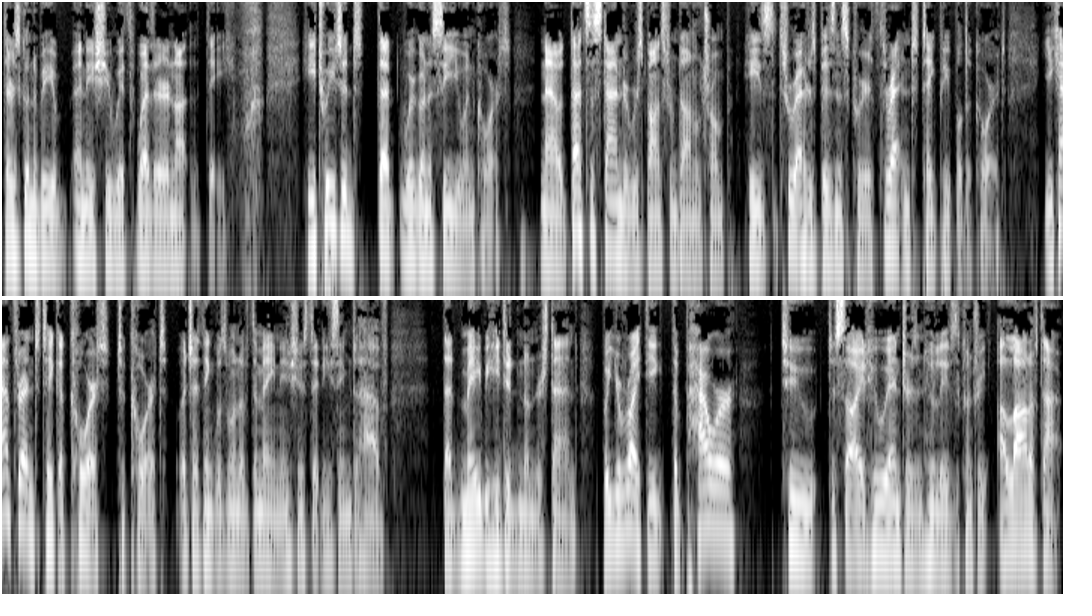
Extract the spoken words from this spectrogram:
there's going to be an issue with whether or not they. He tweeted that we're going to see you in court. Now, that's a standard response from Donald Trump. He's throughout his business career threatened to take people to court. You can't threaten to take a court to court, which I think was one of the main issues that he seemed to have that maybe he didn't understand. But you're right, the the power to decide who enters and who leaves the country, a lot of that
